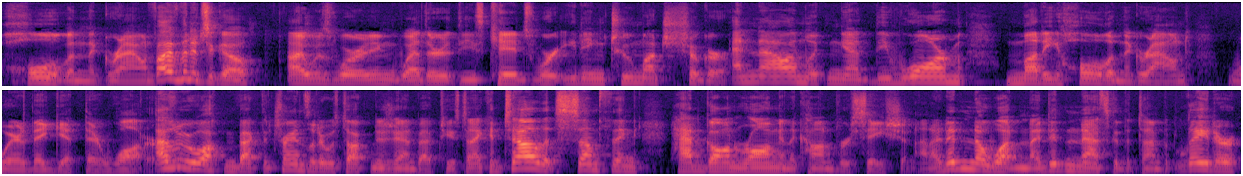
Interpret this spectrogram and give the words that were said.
hole in the ground. Five minutes ago, I was worrying whether these kids were eating too much sugar. And now I'm looking at the warm, muddy hole in the ground where they get their water. As we were walking back, the translator was talking to Jean-Baptiste, and I could tell that something had gone wrong in the conversation. And I didn't know what, and I didn't ask at the time, but later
